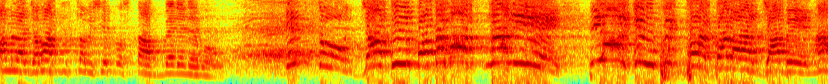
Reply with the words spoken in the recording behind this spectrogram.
আমরা জামাত ইসলামী সে প্রস্তাব মেনে নেব। কিন্তু জাতির মতামত না নিয়ে পিয়ারকে উপেক্ষা করা যাবে না।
